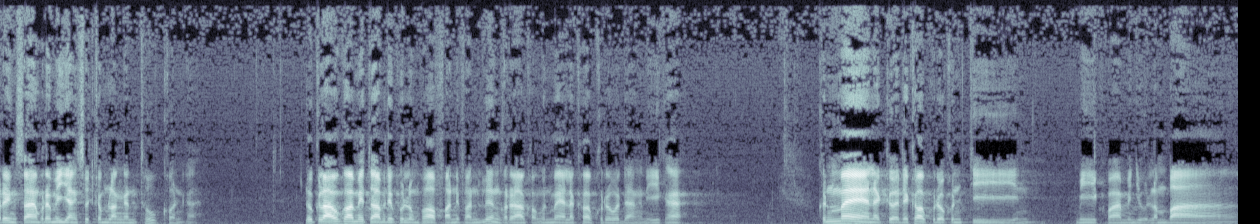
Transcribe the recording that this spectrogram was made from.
เร่งสร้างบารมีอย่างสุดกำลังกันทุกคนค่ะ ลูกกล่าวของความเมตตาพระเดชคุณหลวงพ่อฝันในฝันเรื่องราวของคุณแม่และครอบครัวดังนี้ค่ะ คุณแม่นะเกิดในครอบครัวคนจีน มีความเป็นอยู่ลำบาก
